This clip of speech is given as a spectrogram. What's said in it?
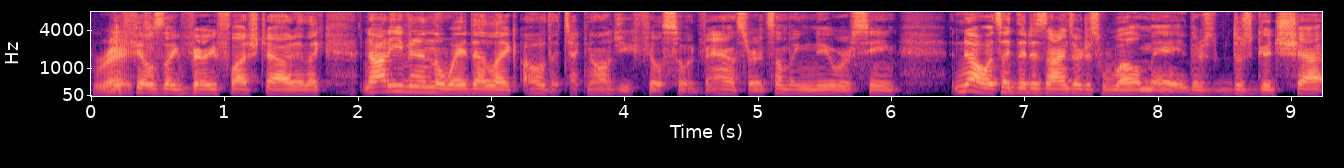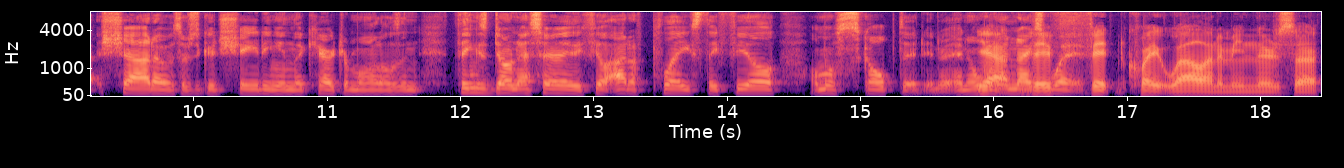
Right. It feels like very fleshed out and like not even in the way that like oh the technology feels so advanced or it's something new we're seeing. No, it's like the designs are just well made. There's there's good sha- shadows. There's good shading in the character models and things don't necessarily feel out of place. They feel almost sculpted in a, in a, yeah, a nice they way. fit quite well, and I mean, there's a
